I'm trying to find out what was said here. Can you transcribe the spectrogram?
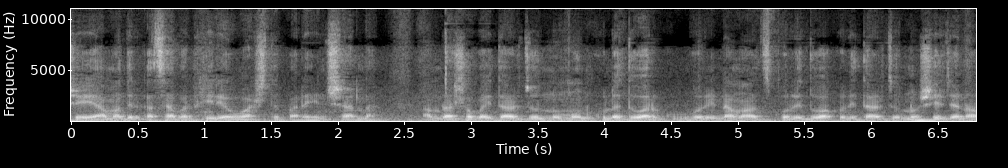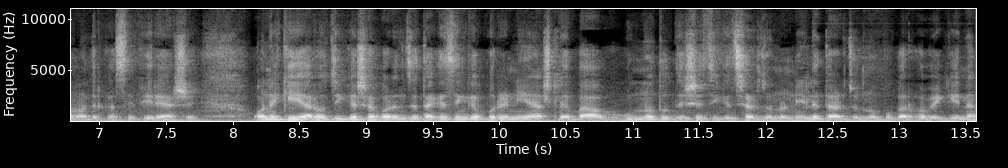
সে আমাদের কাছে আবার ফিরেও আসতে পারে ইনশাল্লাহ আমরা সবাই তার জন্য মন খুলে দোয়ার করি, নামাজ পড়ে দোয়া করি তার জন্য, সে যেন আমাদের কাছে ফিরে আসে। অনেকেই আরও জিজ্ঞাসা করেন যে তাকে সিঙ্গাপুরে নিয়ে আসলে বা উন্নত দেশে চিকিৎসার জন্য নিলে তার জন্য উপকার হবে কিনা।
